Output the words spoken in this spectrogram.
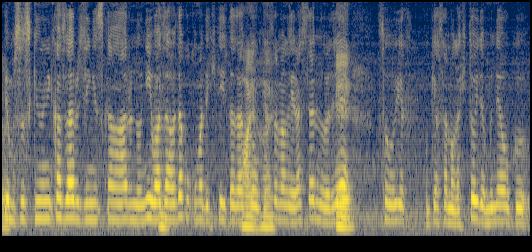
ーでもすすきのに数あるジンギスカンあるのにわざわざここまで来ていただくはい。お客様がいらっしゃるので、ええそういうお客様が一人でもね多く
